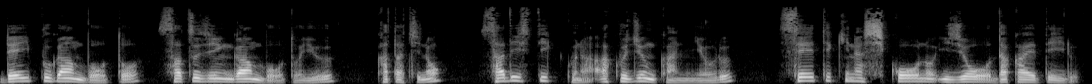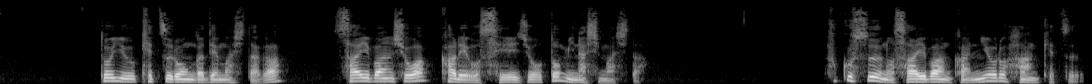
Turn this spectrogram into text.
レイプ願望と殺人願望という形のサディスティックな悪循環による性的な思考の異常を抱えているという結論が出ましたが、裁判所は彼を正常とみなしました。複数の裁判官による判決、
